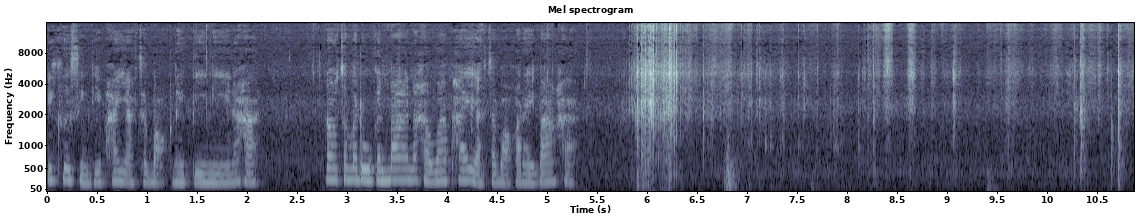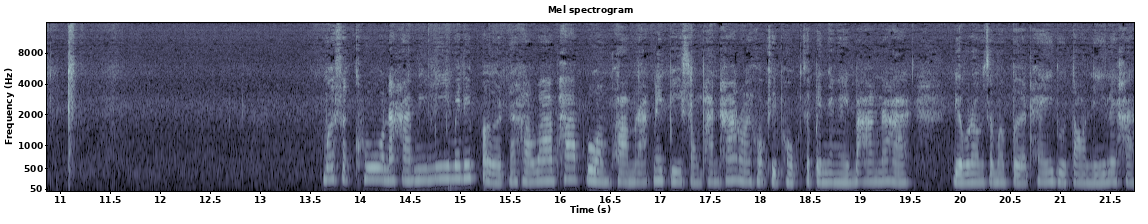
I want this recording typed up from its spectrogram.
นี่คือสิ่งที่ไพ่อยากจะบอกในปีนี้นะคะ เราจะมาดูกันบ้างนะคะ ว่าไพ่อยากจะบอกอะไรบ้างค่ะ เมื่อสักครู่นะคะมิมี่ไม่ได้เปิดนะคะ ว่าภาพรวมความรักในปี 2566 จะเป็นยังไงบ้างนะคะ เดี๋ยวเราจะมาเปิดให้ดูตอนนี้เลยค่ะ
